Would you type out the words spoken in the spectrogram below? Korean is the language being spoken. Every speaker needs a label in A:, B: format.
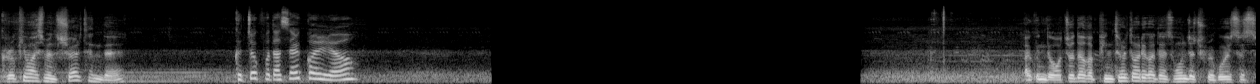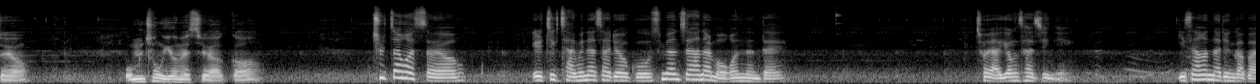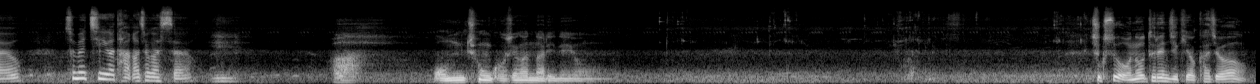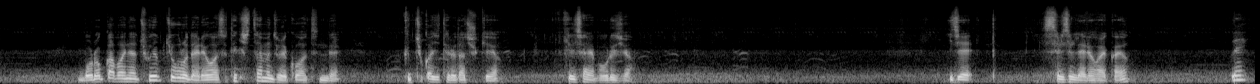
A: 그렇게 마시면 취할 텐데.
B: 그쪽보다 셀걸요.
A: 아 근데 어쩌다가 빈털터리가 돼서 혼자 졸고 있었어요. 엄청 위험했어요 아까.
B: 출장 왔어요. 일찍 잠이나 자려고 수면제 하나를 먹었는데 저 야경 사진이 이상한 날인가 봐요. 소매치기가 다 가져갔어요.
A: 아 엄청 고생한 날이네요. 숙소 어느 호텔인지 기억하죠? 모로카바냐 초입 쪽으로 내려가서 택시 타면 될 것 같은데 그쪽까지 데려다 줄게요. 길 잘 모르죠? 이제 슬슬 내려갈까요?
B: 네.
